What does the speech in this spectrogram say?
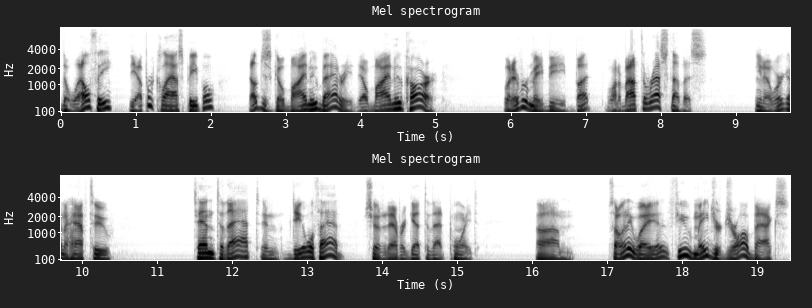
the wealthy, the upper class people. They'll just go buy a new battery. They'll buy a new car, whatever it may be. But what about the rest of us? You know, we're going to have to tend to that and deal with that should it ever get to that point. Um, so, anyway, a few major drawbacks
